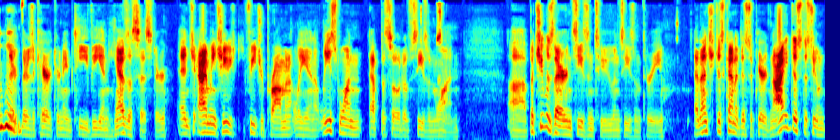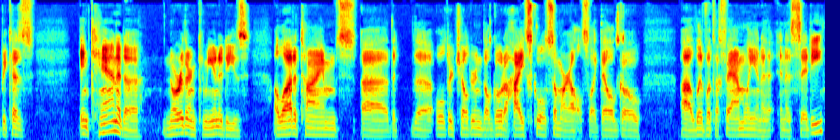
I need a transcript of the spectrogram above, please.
there, there's a character named Teevee and he has a sister and she, I mean she featured prominently in at least one episode of season 1. Uh, but she was there in season 2 and season 3 and then she just kind of disappeared and I just assumed because in Canada, northern communities, a lot of times uh, the the older children they'll go to high school somewhere else. Like they'll go uh, live with a family in a in a city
